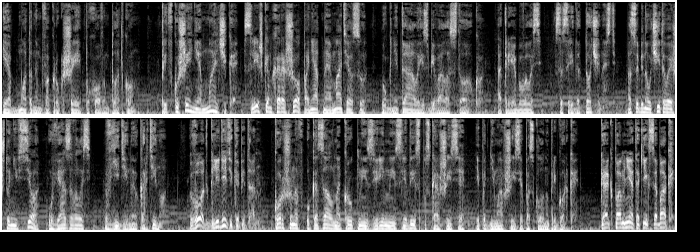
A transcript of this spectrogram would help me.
и обмотанным вокруг шеи пуховым платком. Предвкушение мальчика, слишком хорошо понятное Матиосу, угнетало и сбивало с толку, а требовалась сосредоточенность, особенно учитывая, что не все увязывалось в единую картину. «Вот, глядите, капитан!» Коршунов указал на крупные звериные следы, спускавшиеся и поднимавшиеся по склону пригорка. «Как по мне, таких собак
